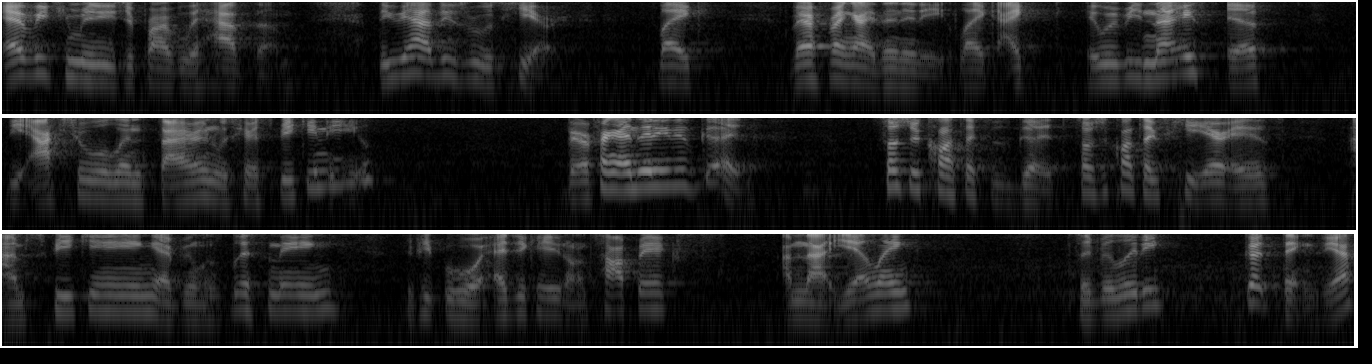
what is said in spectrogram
every community should probably have them. Then you have these rules here, like verifying identity. Like I, it would be nice if the actual Lynn Styron was here speaking to you. Verifying identity is good. Social context is good. Social context here is I'm speaking, everyone's listening, the people who are educated on topics, I'm not yelling. Civility, good things, yeah?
